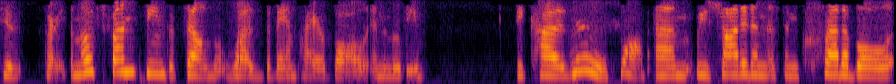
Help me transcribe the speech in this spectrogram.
to sorry the most fun scene to film was the vampire ball in the movie because nice, yeah. um, we shot it in this incredible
